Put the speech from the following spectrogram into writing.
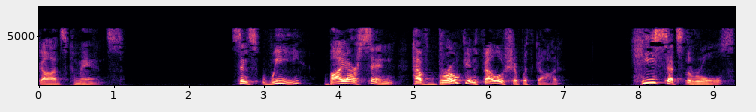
God's commands. Since we, by our sin, have broken fellowship with God, He sets the rules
